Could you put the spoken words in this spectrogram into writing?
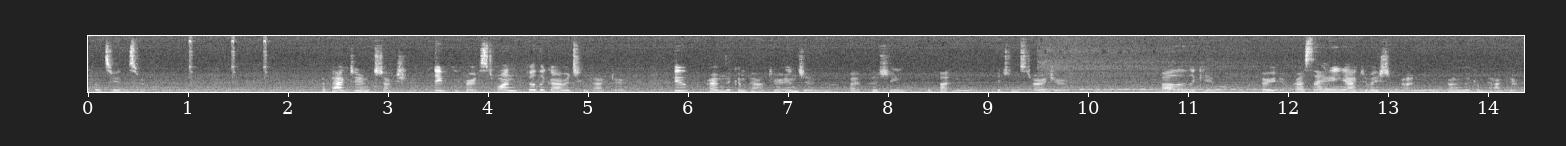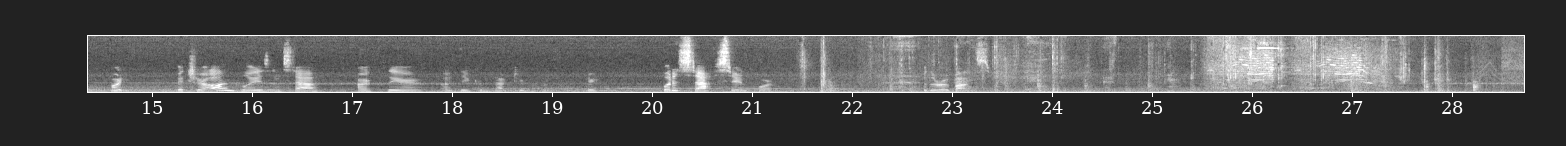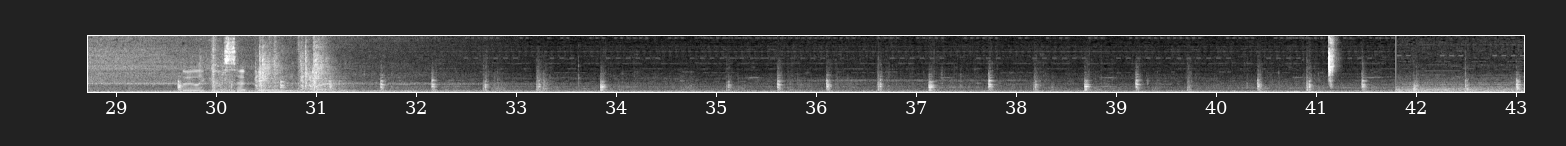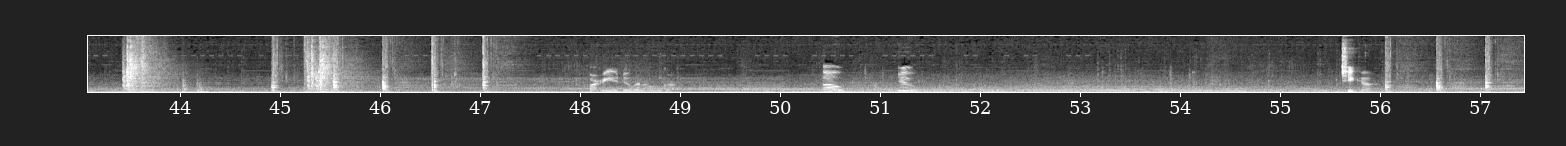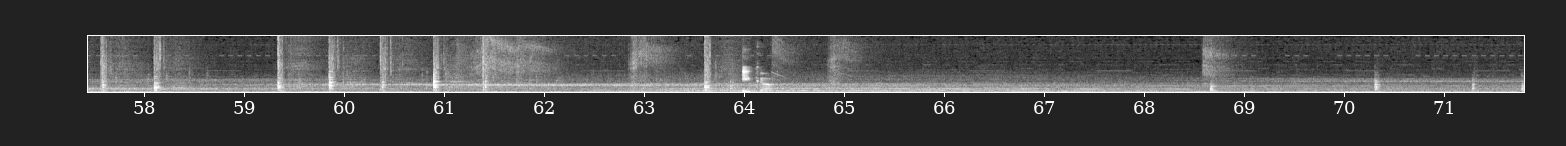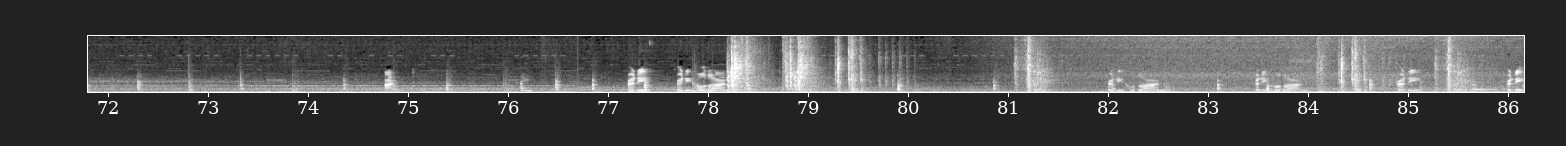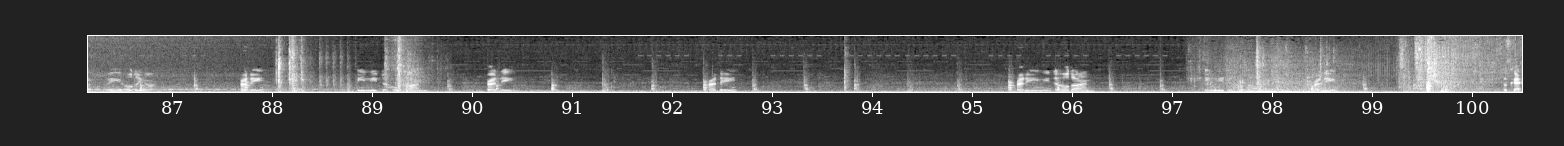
Let's read this one. Compactor instruction. Safety first. 1. Fill the garbage compactor. 2. Prime the compactor engine by pushing the button in the kitchen storage room. Follow the cable. 3. Press the hanging activation button in front of the compactor. Important. Make sure all employees and staff are clear of the compactor before 3. What does staff stand for? For the robots. They're like a set thing? Or... Ready, hold on. Ready, hold on. Ready, hold on. Ready? Ready? Are you holding on? Ready? You need to hold on. Ready? Ready? Ready, you need to hold on. You need to hold on. Ready? Okay.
